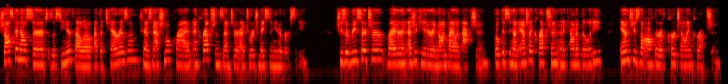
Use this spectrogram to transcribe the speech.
Shaska now serves as a senior fellow at the Terrorism, Transnational Crime, and Corruption Center at George Mason University. She's a researcher, writer, and educator in nonviolent action, focusing on anti corruption and accountability, and she's the author of Curtailing Corruption.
